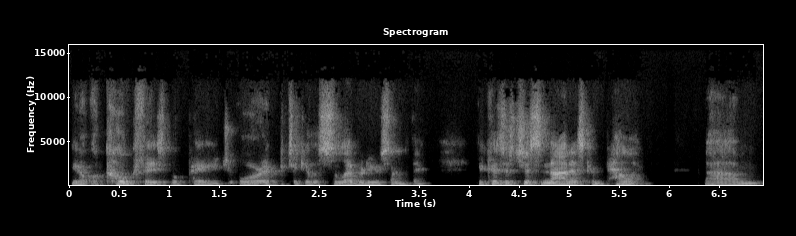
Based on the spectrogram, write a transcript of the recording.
you know, a Coke Facebook page or a particular celebrity or something, because it's just not as compelling. Um,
